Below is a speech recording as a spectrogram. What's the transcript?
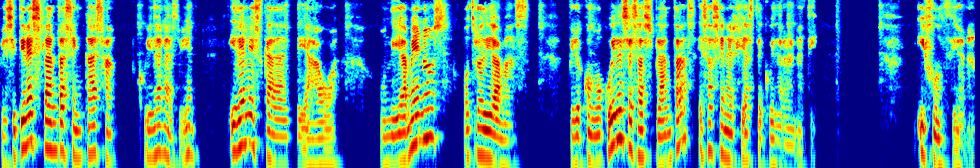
Pero si tienes plantas en casa, cuídalas bien y dales cada día agua. Un día menos, otro día más. Pero como cuides esas plantas, esas energías te cuidarán a ti. Y funcionan.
